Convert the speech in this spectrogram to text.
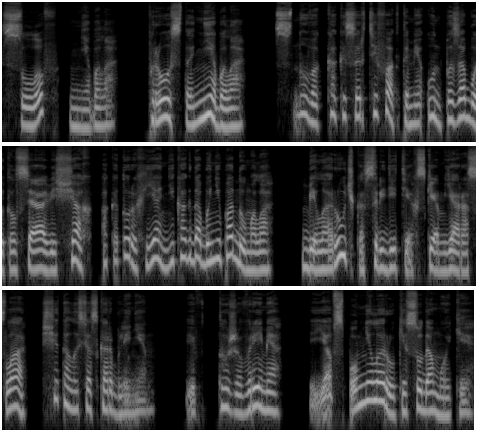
Слов не было. Просто не было. Снова, как и с артефактами, он позаботился о вещах, о которых я никогда бы не подумала. Белоручка среди тех, с кем я росла, считалась оскорблением. И в то же время я вспомнила руки судомойки.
